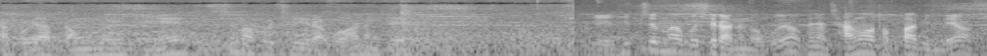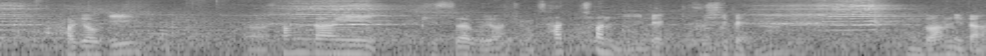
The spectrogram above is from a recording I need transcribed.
나고야 명물 중에 히츠마부시라고 하는 게 이게 히츠마부시라는 거고요. 그냥 장어 덮밥인데요. 가격이 어, 상당히 비싸고요. 지금 4,290엔 정도 합니다.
